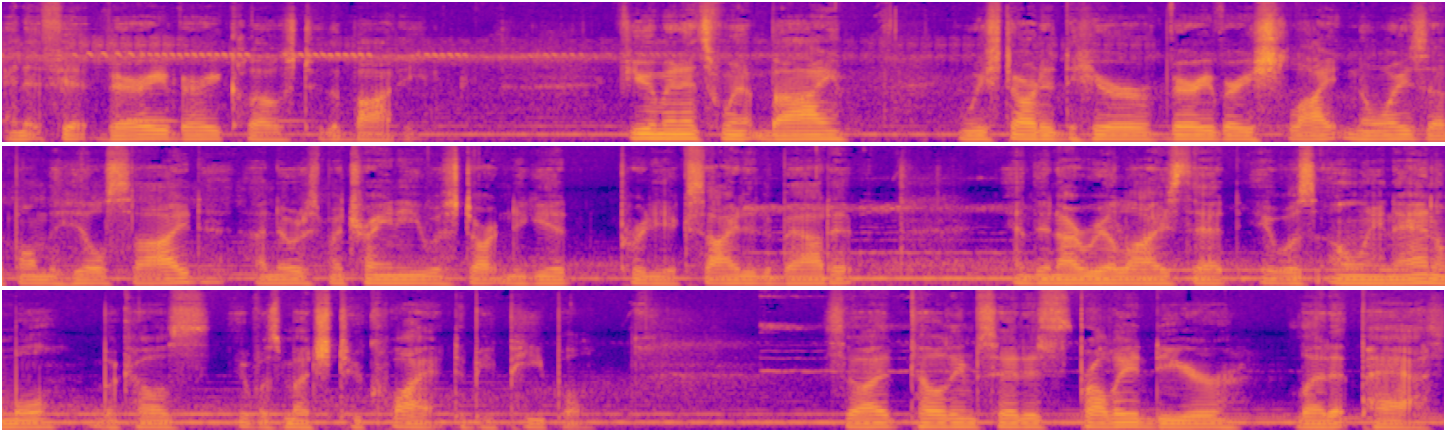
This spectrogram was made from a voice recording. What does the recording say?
and it fit very, very close to the body. A few minutes went by, we started to hear very, very slight noise up on the hillside. I noticed my trainee was starting to get pretty excited about it. And then I realized that it was only an animal because it was much too quiet to be people. So I told him, said, it's probably a deer, let it pass.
